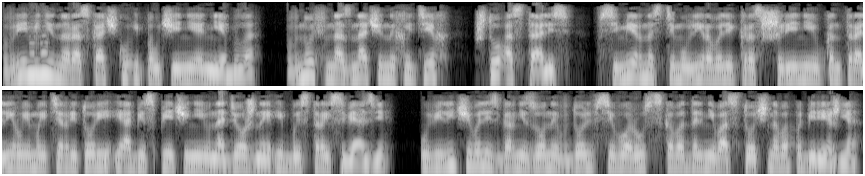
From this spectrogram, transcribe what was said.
Времени на раскачку и поучения не было. Вновь назначенных и тех, что остались, всемерно стимулировали к расширению контролируемой территории и обеспечению надежной и быстрой связи увеличивались гарнизоны вдоль всего русского дальневосточного побережья.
